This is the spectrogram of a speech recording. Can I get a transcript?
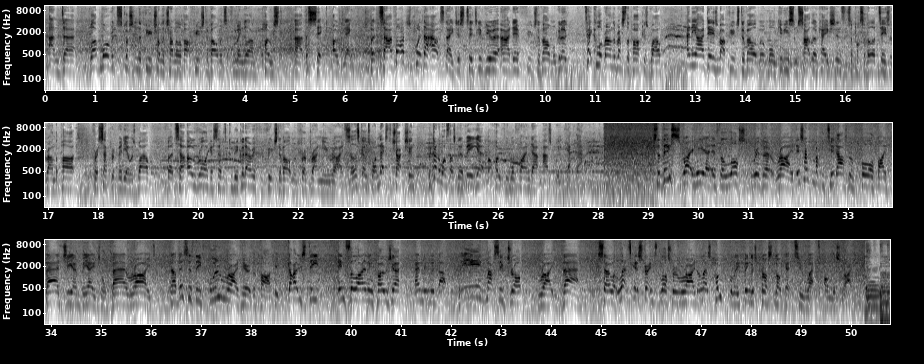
and uh, we'll have more of a discussion in the future on the channel about future developments at Flamingo Flamingoland post uh, the Sik opening. But uh, I thought I'd just point that out today just to, to give you an idea for future development. We're going to take a look around the rest of the park as well. Any ideas about future development, we'll give you some site locations and some possibilities around the park for a separate video as well. But uh, overall, like I said, this could be a good area for future development for a brand new ride. So let's go to our next attraction. We don't know what that's going to be yet, but hopefully we'll find out as we get there. So this right here is the Lost River Ride. This opened back in 2004 by Bear GmbH or Bear Ride. Now this is the flume ride here at the park. It dives deep into the line enclosure, ending with that big massive drop right there. So let's get straight into the Lost River Ride and let's hopefully, fingers crossed, not get too wet on this ride.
